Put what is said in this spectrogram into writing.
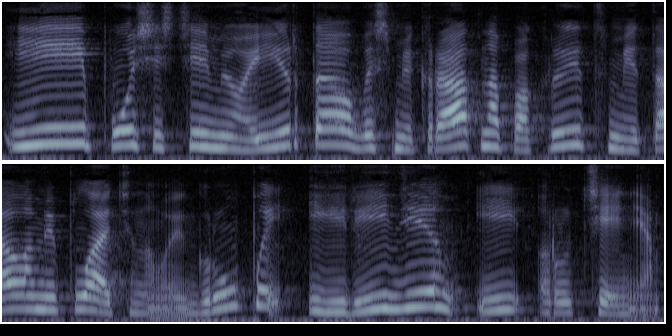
и по системе АИРТа восьмикратно покрыт металлами платиновой группы иридием и рутением.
